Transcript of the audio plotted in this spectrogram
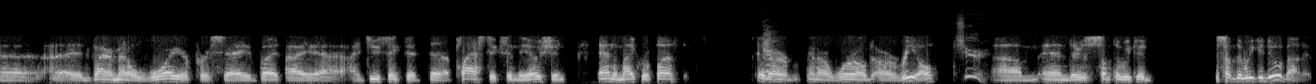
uh, uh, environmental warrior per se, but I uh, I do think that the plastics in the ocean and the microplastics in Yeah. our in our world are real, Sure. um, and there's something we could something we could do about it.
